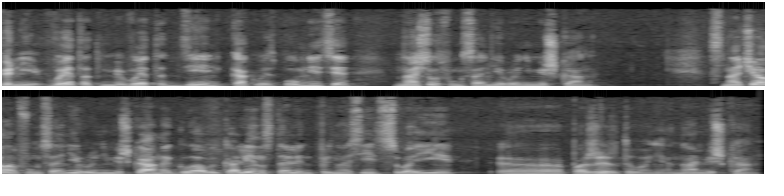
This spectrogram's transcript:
вернее, в этот, в этот день, как вы помните, начал функционирование мешкана. С началом функционирования мешкана главы колен стали приносить свои пожертвования на мешкан.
